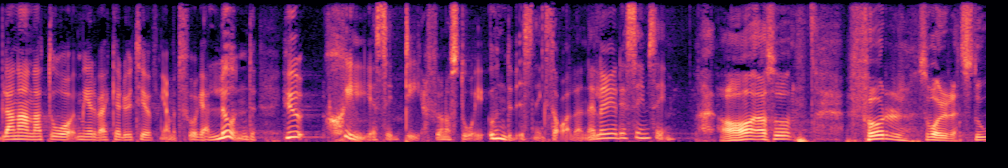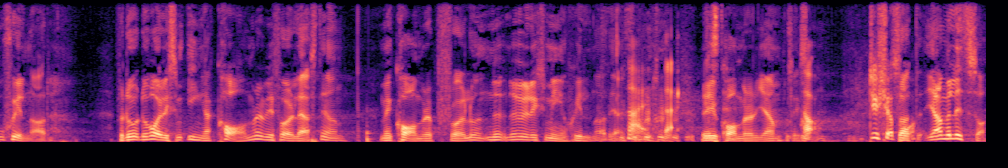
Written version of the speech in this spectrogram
bland annat då medverkar du i tv-programmet Fråga Lund. Hur skiljer sig det från att stå i undervisningssalen? Eller är det same same? Ja, alltså förr så var det rätt stor skillnad. För då, då var det liksom inga kameror vid föreläsningen med kameror på Fröja Lund. Nu, nu är det liksom ingen skillnad egentligen. Nej, nej, det är ju kameror jämt. Liksom. Ja, du kör Så på. att, ja, men lite så.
